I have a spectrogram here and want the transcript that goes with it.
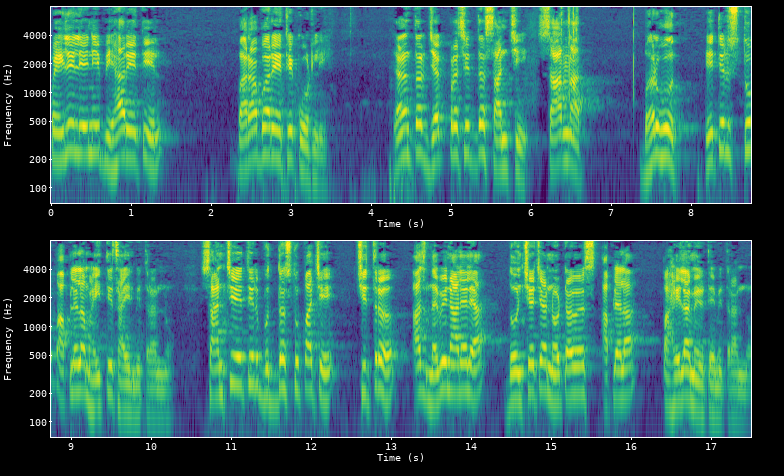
पहिली लेणी बिहार येथील बराबर येथे कोरली. त्यानंतर जगप्रसिद्ध सांची सारनाथ भरहूत येथील स्तूप आपल्याला माहितीच आहे मित्रांनो. सांची येथील बुद्ध स्तूपाचे चित्र आज नवीन आलेल्या दोनशेच्या नोटावेळेस आपल्याला पाहायला मिळते मित्रांनो.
